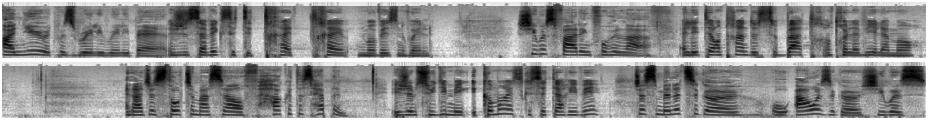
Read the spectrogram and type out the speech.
I knew it was really, really Et bad. je savais que c'était très, très mauvaise nouvelle. She was fighting for her life. Elle était en train de se battre entre la vie et la mort. And I just thought to myself, how could this happen? Et je me suis dit, mais comment est-ce que c'est arrivé? Just minutes ago or hours ago, she was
